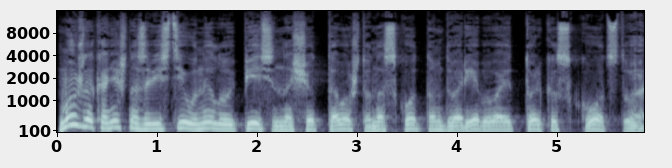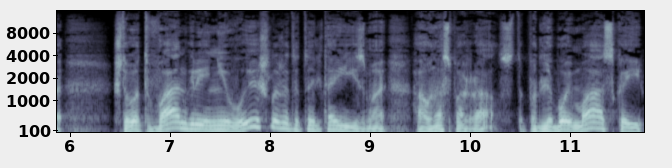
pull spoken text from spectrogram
Можно, конечно, завести унылую песнь насчет того, что на скотном дворе бывает только скотство, что вот в Англии не вышло же тоталитаризма, а у нас, пожалуйста, под любой маской.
